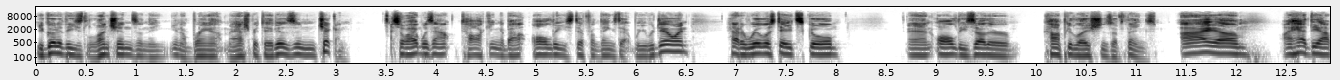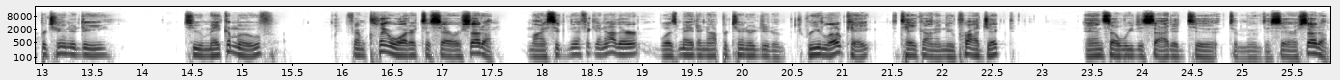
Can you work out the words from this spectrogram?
you go to these luncheons and they, you know, bring out mashed potatoes and chicken. So I was out talking about all these different things that we were doing, had a real estate school, and all these other compilations of things. I um, I had the opportunity to make a move from Clearwater to Sarasota. My significant other was made an opportunity to relocate to take on a new project and so we decided to to move to Sarasota.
